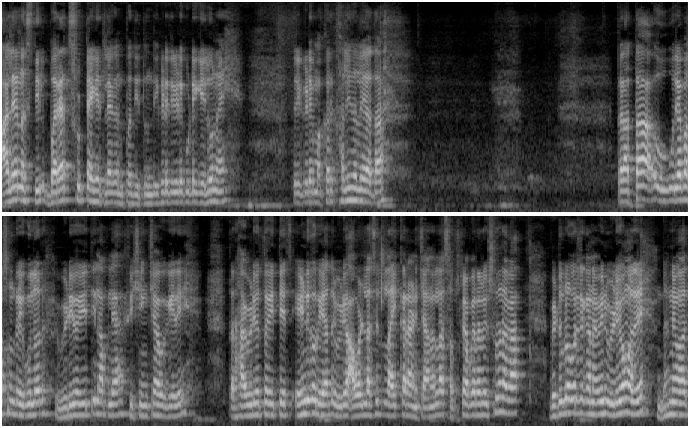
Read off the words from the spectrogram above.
आल्या नसतील. बऱ्याच सुट्ट्या घेतल्या गणपतीतून. इकडे तिकडे कुठे गेलो नाही. तर इकडे मकर खाली झाले आता. तर आता उ- उद्यापासून रेग्युलर व्हिडिओ येतील आपल्या फिशिंगच्या वगैरे. तर हा व्हिडिओ तर इथेच एंड करूया. तर व्हिडिओ आवडला असेल तर लाईक करा आणि चॅनलला सबस्क्राईब करायला विसरू नका. भेटू लवकरच एका नवीन व्हिडिओमध्ये धन्यवाद.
